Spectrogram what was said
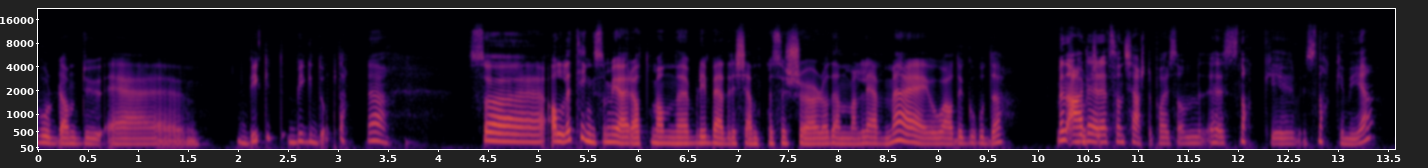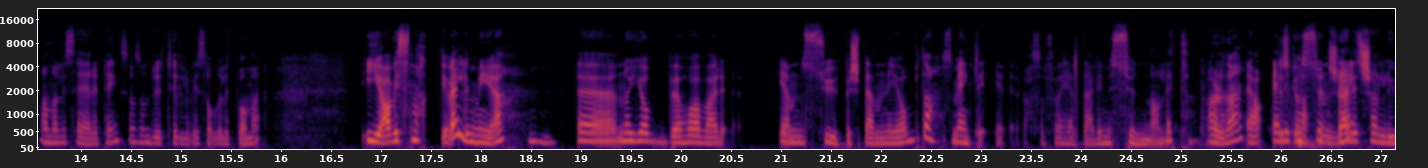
hvordan du er bygd, bygd opp, da. Ja. Så eh, alle ting som gjør at man eh, blir bedre kjent med seg sjøl og den man lever med, er jo av det gode. Men er dere et sånt kjærestepar som snakker, snakker mye? Analyserer ting, sånn som du tydeligvis holder litt på med? Ja, vi snakker veldig mye. Mhm. Uh, nå jobber Håvard en superspennende jobb, da, som egentlig, eh, altså for å være helt ærlig, misunner han litt. Har du det? Ja, jeg er litt misunnelig, jeg er litt sjalu.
